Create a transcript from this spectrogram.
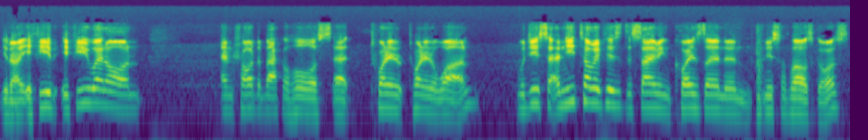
You know, if you if you went on and tried to back a horse at 20, 20 to one, would you say? And you tell me if this is the same in Queensland and New South Wales, guys.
